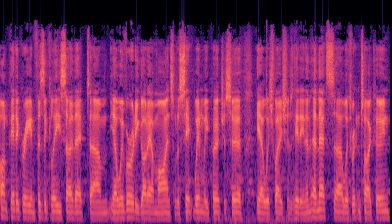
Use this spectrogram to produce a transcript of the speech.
on pedigree and physically, so that um, you know we've already got our mind sort of set when we purchase her, you know which way she's heading, and, and that's uh, with Written Tycoon.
